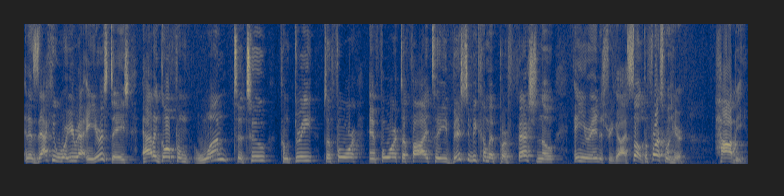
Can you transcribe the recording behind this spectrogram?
and exactly where you're at in your stage how to go from one to two, from three to four, and four to five to eventually become a professional in your industry, guys. So the first one here, hobby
